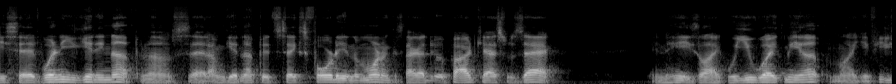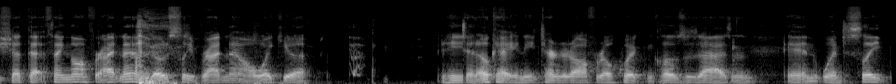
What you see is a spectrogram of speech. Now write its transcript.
he said, "When are you getting up?" And I said, "I'm getting up at 6:40 in the morning because I got to do a podcast with Zach." And he's like, "Will you wake me up?" I'm like, "If you shut that thing off right now and go to sleep right now, I'll wake you up." And he said, "Okay." And he turned it off real quick and closed his eyes and and went to sleep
